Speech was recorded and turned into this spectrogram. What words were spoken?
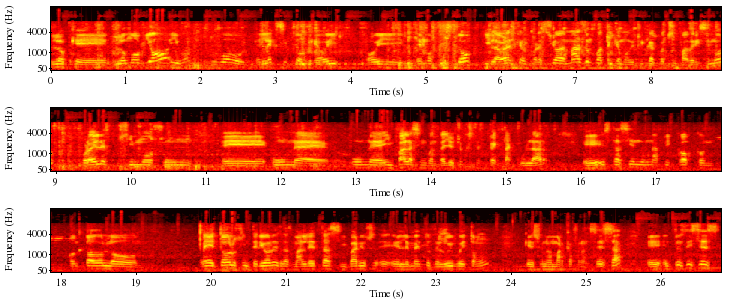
lo que lo movió y bueno, tuvo el éxito que hoy hoy hemos visto y la verdad es que me pareció además de un cuate que modifica coches padrísimos, por ahí les pusimos un eh, un, eh, un eh, Impala 58 que está espectacular, está haciendo una pick-up con, con todo lo eh, todos los interiores, las maletas y varios eh, elementos de Louis Vuitton, que es una marca francesa. Eh, entonces dices,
